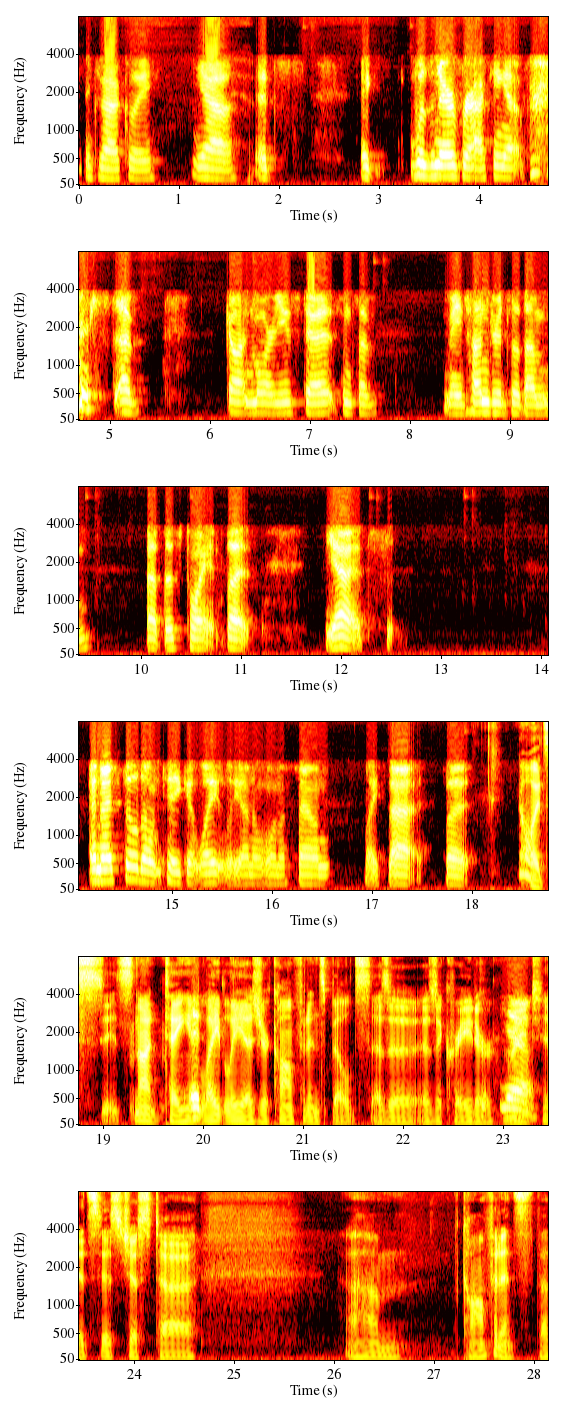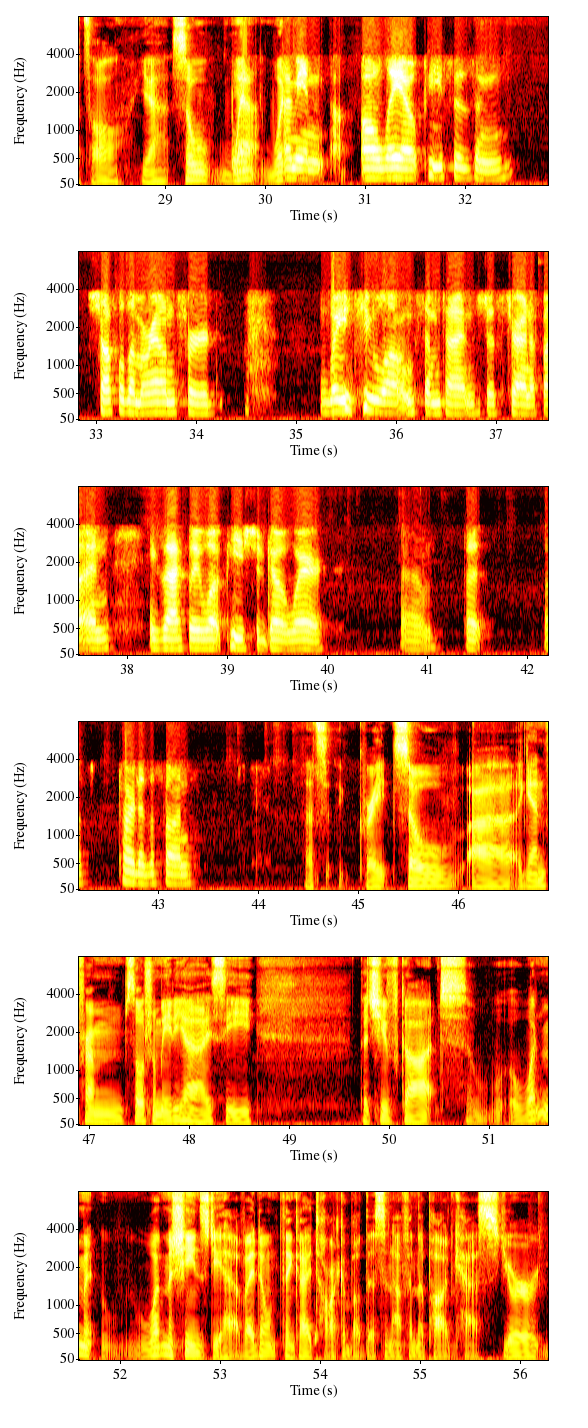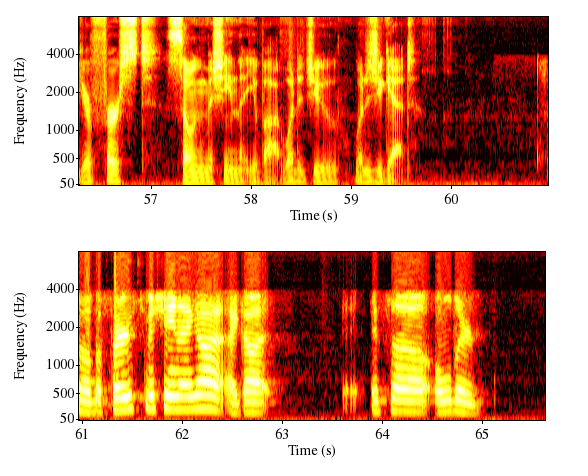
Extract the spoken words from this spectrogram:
exactly. Yeah it's it was nerve wracking at first. I've gotten more used to it since i've made hundreds of them at this point but yeah it's and i still don't take it lightly. I don't want to sound like that but no it's it's not taking it It- lightly as your confidence builds as a as a creator Yeah. right? It's it's just uh um confidence that's all yeah so when yeah. what I mean, I'll lay out pieces and shuffle them around for way too long sometimes, just trying to find exactly what piece should go where. Um, but that's part of the fun. That's great. So, uh, again, from social media, I see that you've got what what machines do you have? I don't think I talk about this enough in the podcast. Your your first sewing machine that you bought. What did you what did you get? So the first machine I got, I got it's a older,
